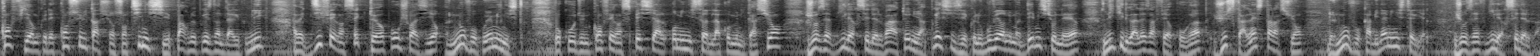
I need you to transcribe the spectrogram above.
confirme que des consultations sont initiées par le président de la République avec différents secteurs pour choisir un nouveau Premier ministre. Au cours d'une conférence spéciale au ministère de la Communication, Joseph Guiller-Sedelva a tenu à préciser que le gouvernement démissionnaire liquidera les affaires courantes jusqu'à l'installation d'un nouveau cabinet ministériel. Joseph Guiller-Sedelva.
